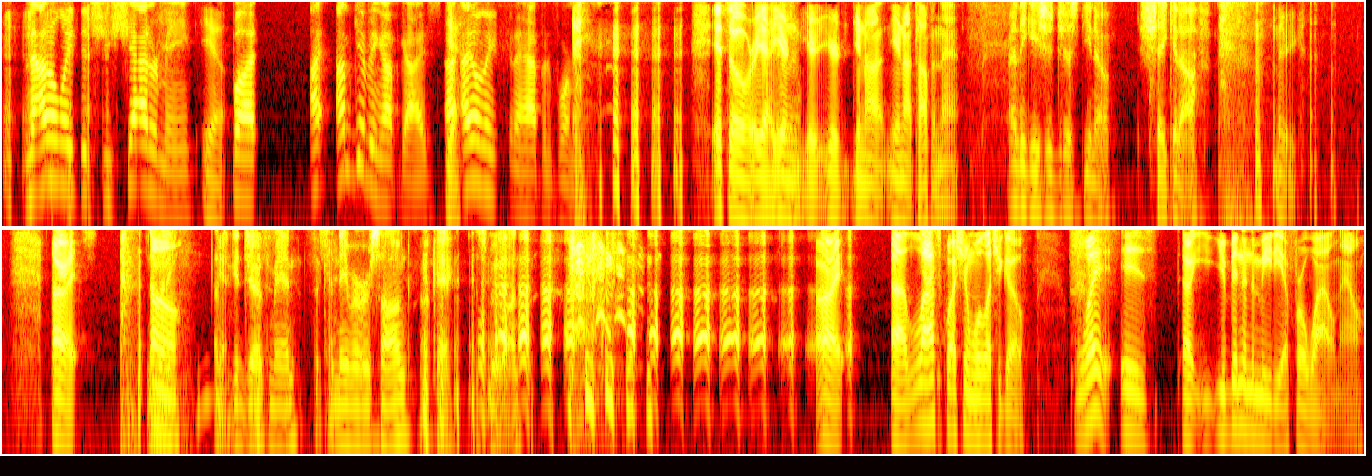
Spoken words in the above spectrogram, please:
not only did she shatter me, yeah. but I, I'm giving up, guys. Yeah. I, I don't think it's going to happen for me. it's over. Yeah, you're you're you're you're not you're not topping that. I think he should just, you know, shake it off. there you go. All right. Nobody. Oh, That's yeah, a good joke, it's- man. it's okay. the name of her song. Okay, let's move on. All right. Uh, last question. We'll let you go. What is uh, you've been in the media for a while now?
